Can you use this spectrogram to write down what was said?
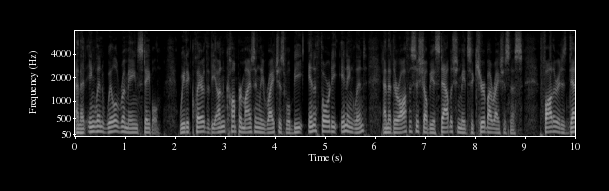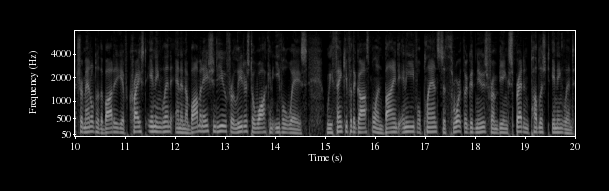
and that England will remain stable. We declare that the uncompromisingly righteous will be in authority in England and that their offices shall be established and made secure by righteousness. Father, it is detrimental to the body of Christ in England and an abomination to you for leaders to walk in evil ways. We thank you for the gospel and bind any evil plans to thwart the good news from being spread and published in England.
